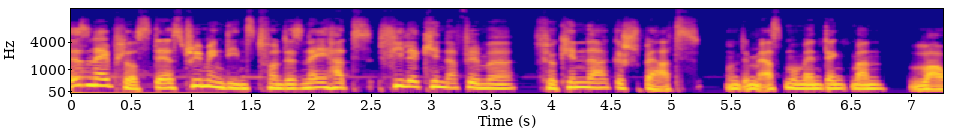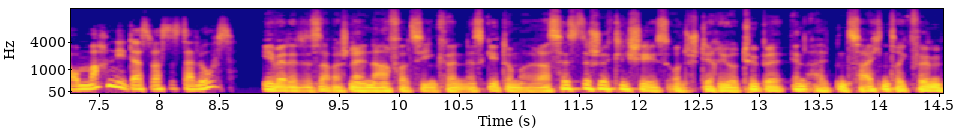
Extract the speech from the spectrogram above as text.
Disney Plus, der Streamingdienst von Disney, hat viele Kinderfilme für Kinder gesperrt. Und im ersten Moment denkt man, warum machen die das? Was ist da los? Ihr werdet es aber schnell nachvollziehen können. Es geht um rassistische Klischees und Stereotype in alten Zeichentrickfilmen,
